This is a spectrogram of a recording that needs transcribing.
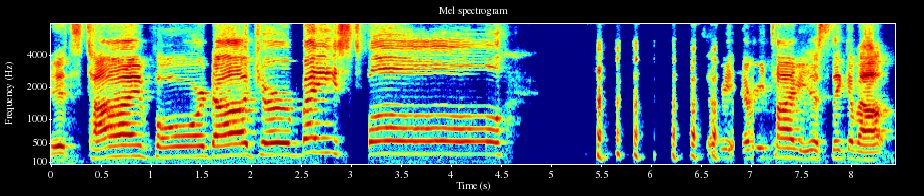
It's time for Dodger baseball. every every time you just think about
